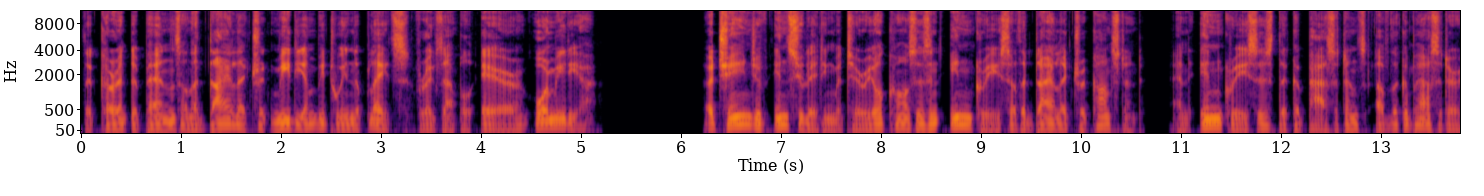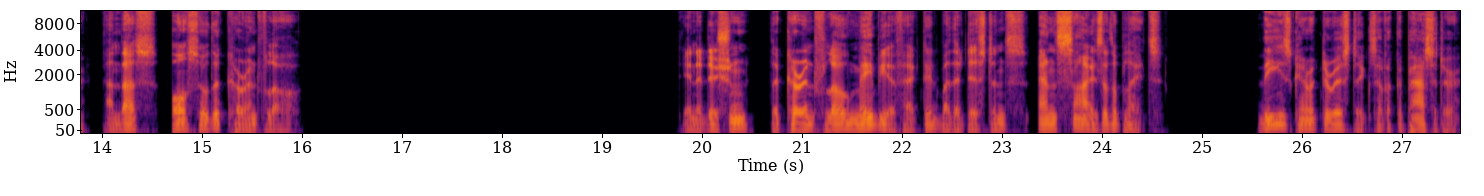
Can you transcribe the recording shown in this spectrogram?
The current depends on the dielectric medium between the plates, for example, air or media. A change of insulating material causes an increase of the dielectric constant and increases the capacitance of the capacitor and thus also the current flow. In addition, the current flow may be affected by the distance and size of the plates. These characteristics of a capacitor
